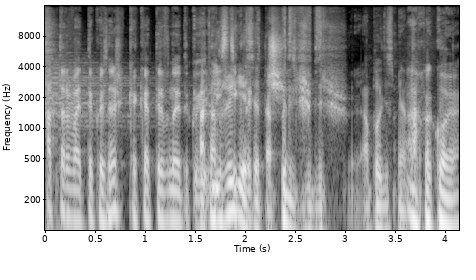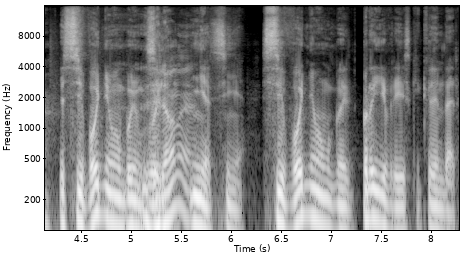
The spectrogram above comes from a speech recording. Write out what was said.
оторвать такой, знаешь, как отрывной такой А там же есть это аплодисменты. А какое? Сегодня мы будем говорить... Зелёное? Нет, синее. Сегодня мы будем говорить про еврейский календарь.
